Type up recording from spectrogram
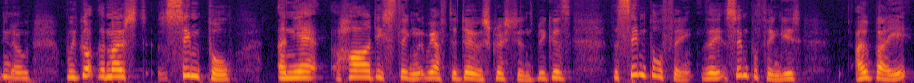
you know, we've got the most simple and yet hardest thing that we have to do as Christians because the simple thing, the simple thing is obey it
